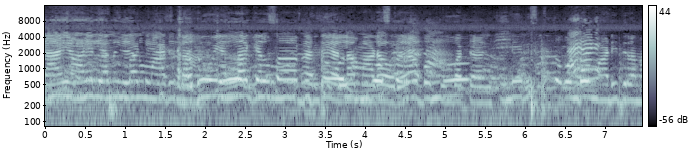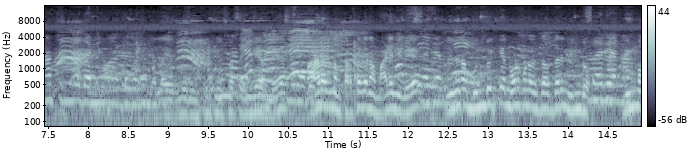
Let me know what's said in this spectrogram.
ಯಾವ ಎಮ್ಮೆಲೇನು ಏನು ಮಾಡಿಲ್ಲ. ಅದು ಎಲ್ಲ ಕೆಲಸ ಬಿಟ್ಟು ಎಲ್ಲ ಮಾಡೋರು ಬಂದು ಇಲ್ಲಿ ರಿಸ್ಕ್ ತಗೊಂಡು ಮಾಡಿದಿರಣ್ಣ ತುಂಬಾ ಧನ್ಯವಾದಗಳು. ಎಲ್ಲ ಇರಲಿ ನಿಮ್ಮ ಪ್ರೀತಿ ವಿಶ್ವಾಸ ಹಿಂಗೆ ಇರಲಿ ಮಾಡೋದು ನಮ್ಮ ಕರ್ತವ್ಯ ನಾವು ಮಾಡಿದೀವಿ ಇದನ್ನ ಮುಂದಕ್ಕೆ ನೋಡ್ಕೊಂಡು ಹೋಗೋ ಜವಾಬ್ದಾರಿ ನಿಮ್ದು. ನಿಮ್ಮ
